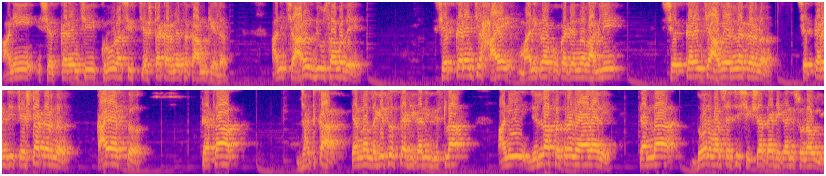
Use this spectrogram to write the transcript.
आणि शेतकऱ्यांची क्रूर अशी चेष्टा करण्याचं काम केलं. आणि चारच दिवसामध्ये शेतकऱ्यांची हाय माणिकराव कोकाटेंना लागली. शेतकऱ्यांची अवहेलना करणं शेतकऱ्यांची चेष्टा करणं काय असतं त्याचा झटका त्यांना लगेचच त्या ठिकाणी दिसला. आणि जिल्हा सत्र न्यायालयाने त्यांना दोन वर्षाची शिक्षा त्या ठिकाणी सुनावली.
